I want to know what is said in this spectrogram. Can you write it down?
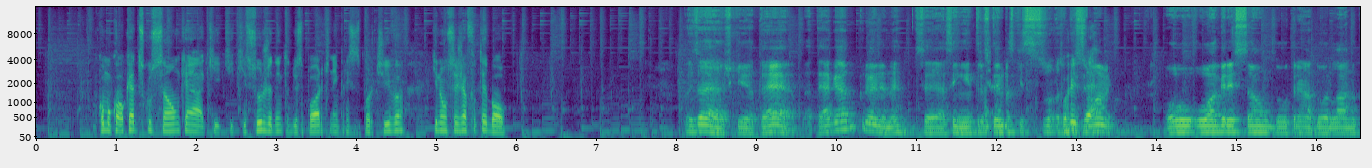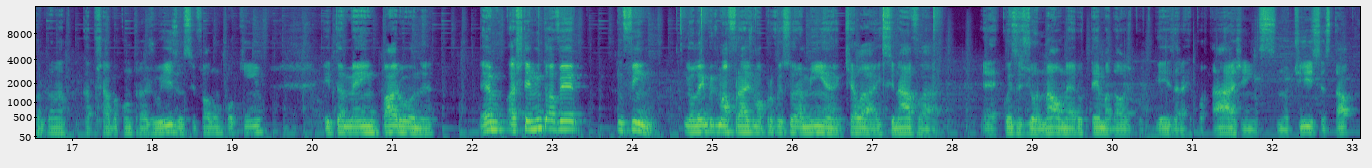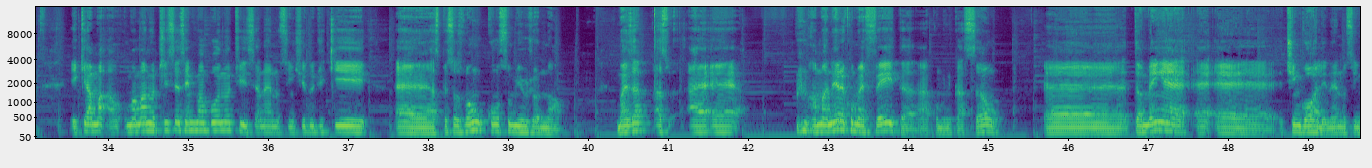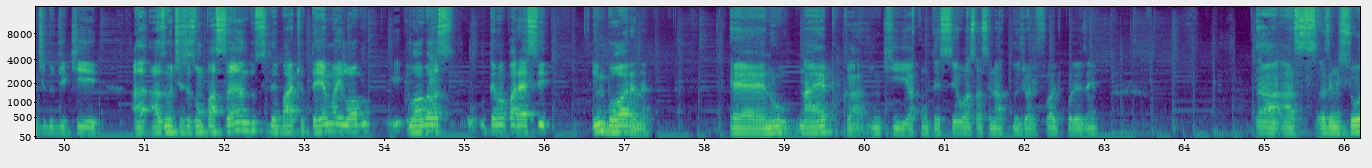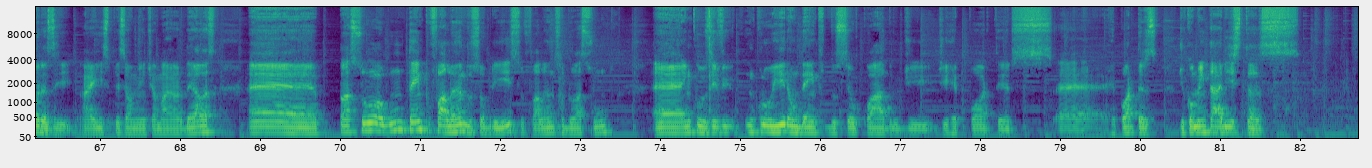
como qualquer discussão que, que, que surja dentro do esporte, na imprensa esportiva, que não seja futebol. Pois é, acho que até, até a guerra da Ucrânia, né? É, assim, entre os temas que, so, que é. somem, ou, ou, a agressão do treinador lá no Campeonato Capixaba contra a juíza, se falou um pouquinho e também parou, né? É, acho que tem muito a ver, enfim, eu lembro de uma frase de uma professora minha que ela ensinava é, coisas de jornal, né? Era o tema da aula de português, era reportagens, notícias tal. E que a, uma má notícia é sempre uma boa notícia, né? No sentido de que é, as pessoas vão consumir o jornal. Mas a, a, a, é, a, maneira como é feita a comunicação é, também é, é, é, te engole, né? No sentido de que a, as notícias vão passando, se debate o tema e logo, logo elas, o tema parece embora, né? É, no, na época em que aconteceu o assassinato do George Floyd, por exemplo, a, as, as emissoras, e aí especialmente a maior delas, é, passou algum tempo falando sobre isso, falando sobre o assunto, é, inclusive incluíram dentro do seu quadro de, de repórteres, é, repórteres de comentaristas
